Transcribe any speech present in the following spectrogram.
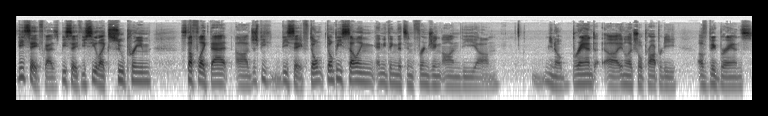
be safe, guys. Be safe. You see like Supreme stuff like that. Uh, just be be safe. Don't don't be selling anything that's infringing on the um, you know brand uh, intellectual property of big brands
